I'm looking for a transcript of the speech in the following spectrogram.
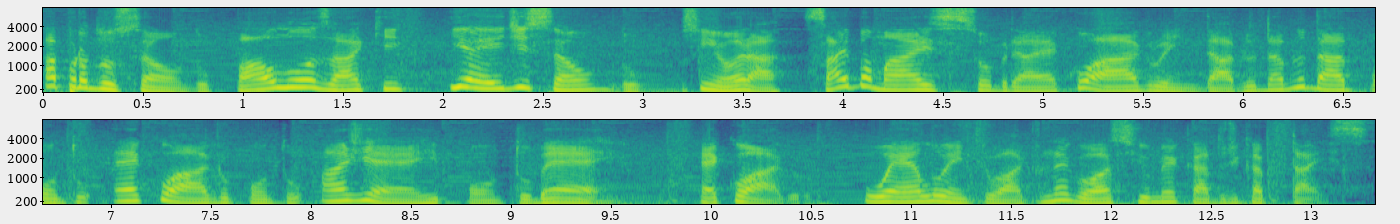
a produção do Paulo Ozaki e a edição do Senhor A. Saiba mais sobre a Ecoagro em www.ecoagro.agr.br. Ecoagro, o elo entre o agronegócio e o mercado de capitais.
